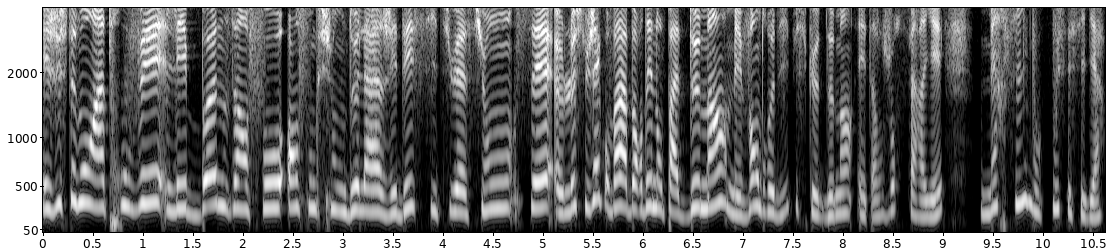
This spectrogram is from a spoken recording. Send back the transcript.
Et justement, à trouver les bonnes infos en fonction de l'âge et des situations, c'est euh, le sujet qu'on va aborder non pas demain, mais vendredi, puisque demain est un jour férié. Merci beaucoup, Cécilia.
